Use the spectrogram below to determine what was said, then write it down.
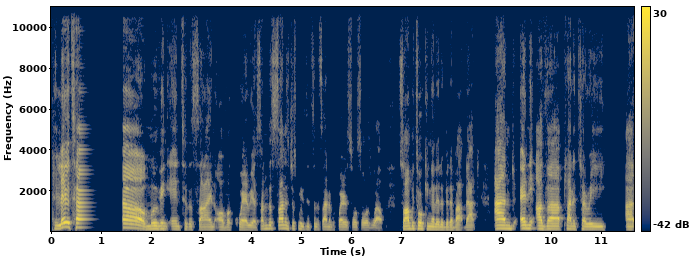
Pluto moving into the sign of Aquarius. And the sun has just moved into the sign of Aquarius also as well. So I'll be talking a little bit about that and any other planetary uh,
